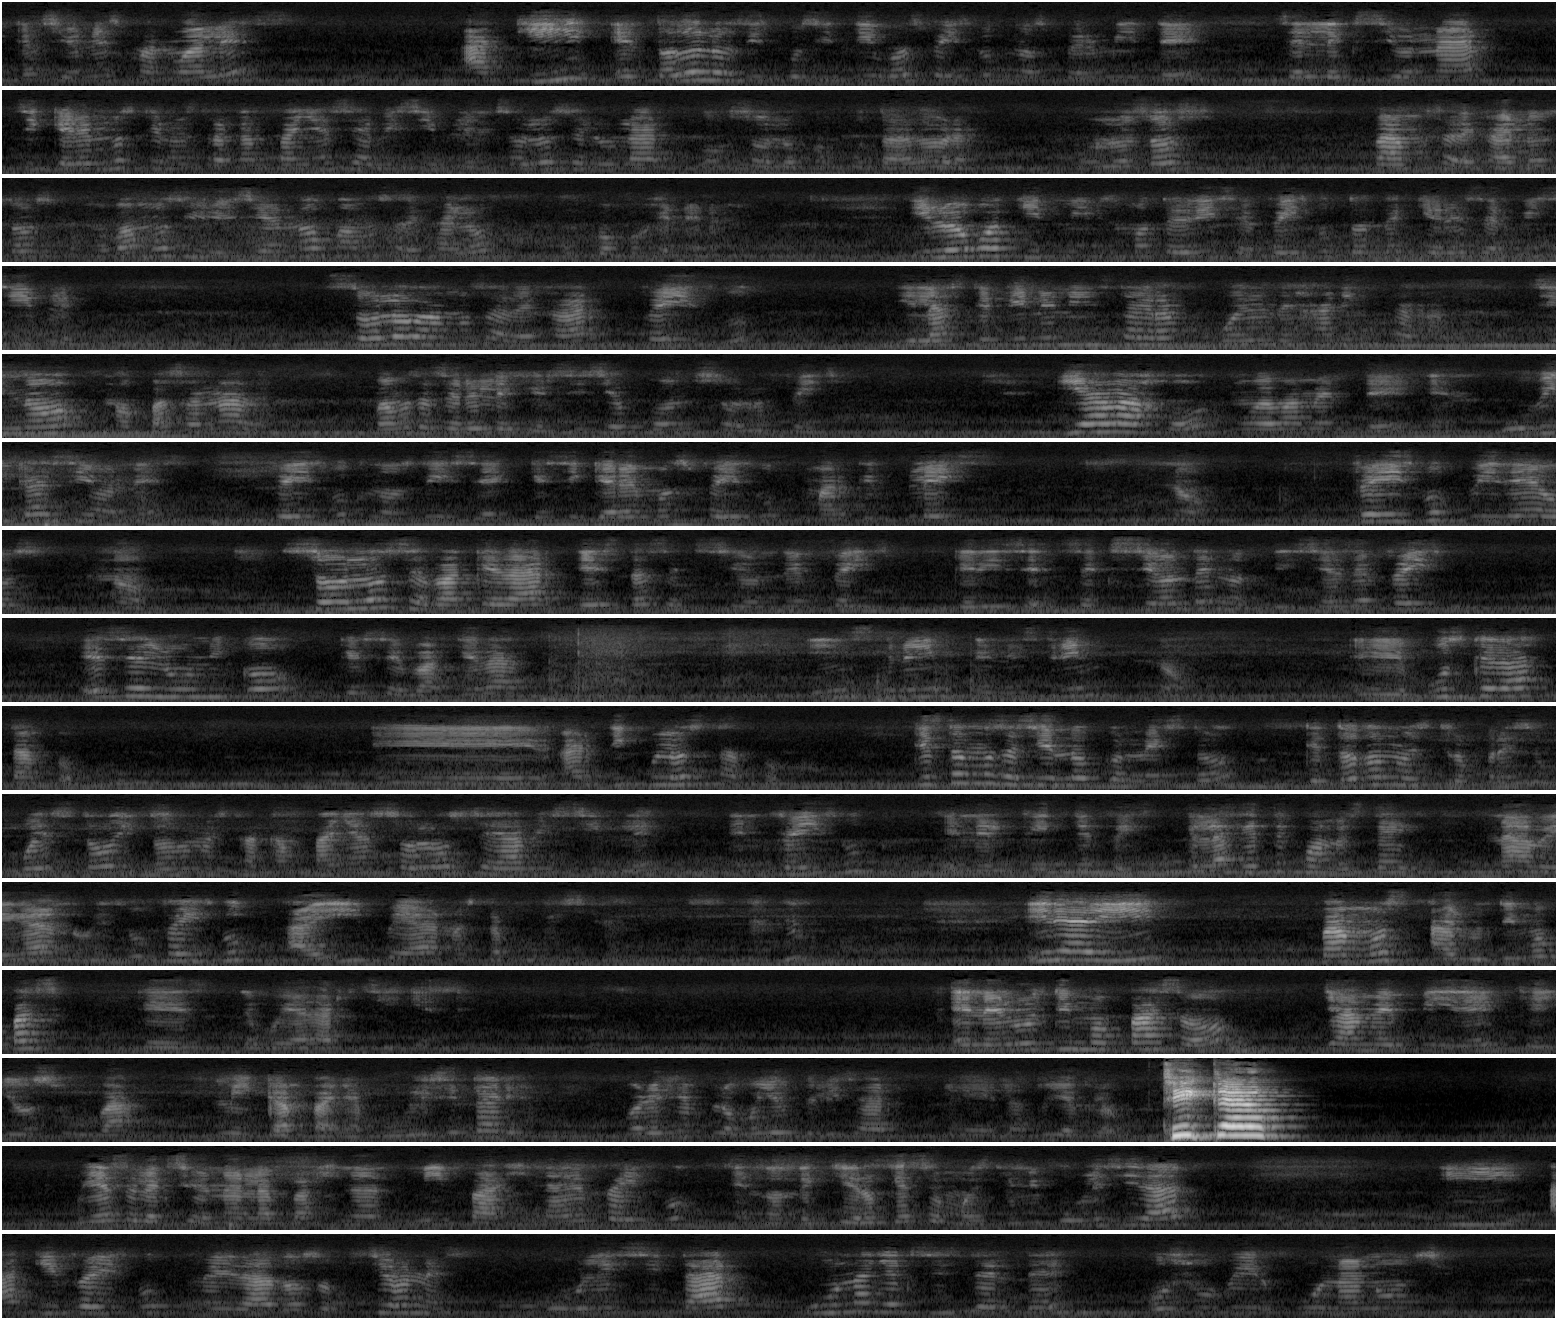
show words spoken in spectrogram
manuales. Aquí en todos los dispositivos Facebook nos permite seleccionar si queremos que nuestra campaña sea visible en solo celular o solo computadora o los dos. Vamos a dejar los dos. Como vamos iniciando, vamos a dejarlo un poco general. Y luego aquí mismo te dice Facebook donde quieres ser visible. Solo vamos a dejar Facebook y las que tienen Instagram pueden dejar Instagram. Si no, no pasa nada. Vamos a hacer el ejercicio con solo Facebook. Y abajo, nuevamente, en ubicaciones, Facebook nos dice que si queremos Facebook Marketplace, no. Facebook Videos, no. Solo se va a quedar esta sección de Facebook que dice sección de noticias de Facebook. Es el único que se va a quedar en stream, no. Eh, búsqueda, tampoco. Eh, artículos, tampoco. ¿Qué estamos haciendo con esto? Que todo nuestro presupuesto y toda nuestra campaña solo sea visible en Facebook, en el feed de Facebook. Que la gente cuando esté navegando en su Facebook, ahí vea nuestra publicidad. Y de ahí vamos al último paso, que es, te voy a dar en el último paso ya me pide que yo suba mi campaña publicitaria. Por ejemplo, voy a utilizar eh, la tuya, Claudia. Sí, claro. Voy a seleccionar la página, mi página de Facebook, en donde quiero que se muestre mi publicidad. Y aquí Facebook me da dos opciones, publicitar una ya existente o subir un anuncio.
